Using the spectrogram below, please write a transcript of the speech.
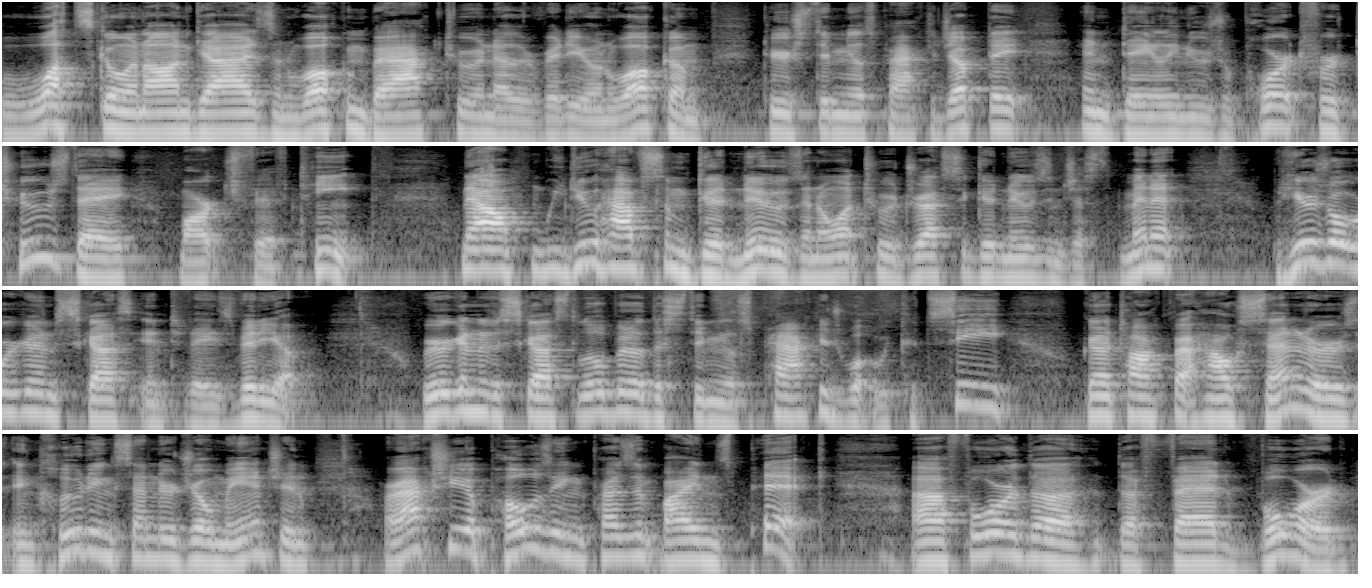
What's going on guys and welcome back to another video and welcome to your stimulus package update and daily news report for Tuesday, March 15th. Now, we do have some good news and I want to address the good news in just a minute, but here's what we're going to discuss in today's video. We're going to discuss a little bit of the stimulus package, what we could see. We're going to talk about how senators, including Senator Joe Manchin, are actually opposing President Biden's pick uh, for the, the Fed board.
